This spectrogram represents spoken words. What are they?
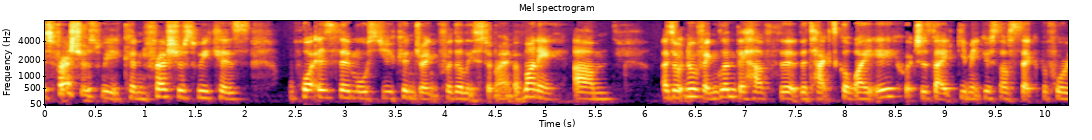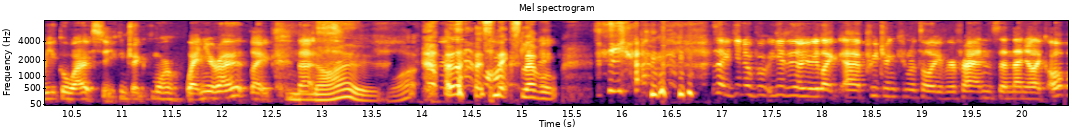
is Freshers Week, and Freshers Week is what is the most you can drink for the least amount of money. Um, I don't know if England they have the the tactical whitey, which is like you make yourself sick before you go out, so you can drink more when you're out. Like that's no, what? that's next level. yeah, so you know, but you know, you're like uh, pre-drinking with all of your friends, and then you're like, oh,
